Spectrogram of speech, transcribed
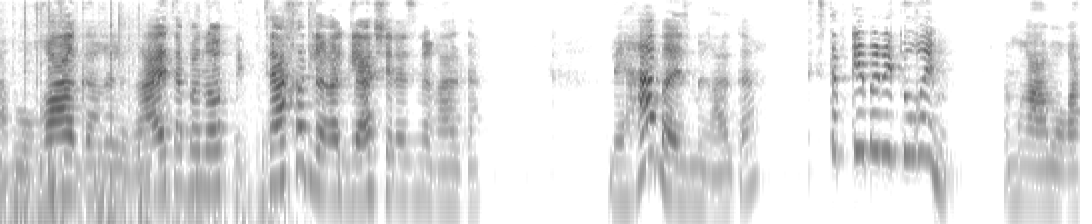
המורה גררה את הבנות מתחת לרגליה של אזמרלדה. להבא אזמרלדה, תסתפקי בניטורים, אמרה המורה.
